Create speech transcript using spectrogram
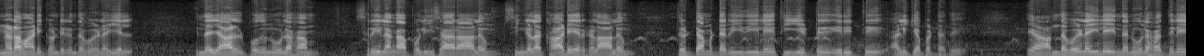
நடமாடிக்கொண்டிருந்த வேளையில் இந்த யாழ் பொது நூலகம் ஸ்ரீலங்கா போலீஸாராலும் சிங்கள காடையர்களாலும் திட்டமிட்ட ரீதியிலே தீயிட்டு எரித்து அழிக்கப்பட்டது. அந்த வேளையிலே இந்த நூலகத்திலே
